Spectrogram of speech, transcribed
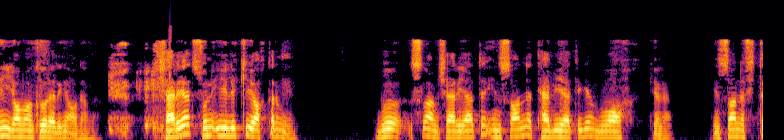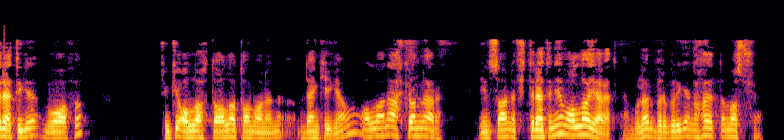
eng yomon ko'radigan odamlar. Shariat sun'iylikka yoqtirmaydi. Bu islom shariati insonni tabiatiga muvofiq keladi. Insonni fitratiga muvofiq. Chunki alloh taolo tomonidan kelgan ollohni ahkomlari. Insonni fitratini ham olloh yaratgan. Bular bir biriga nihoyatda mos tushadi.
